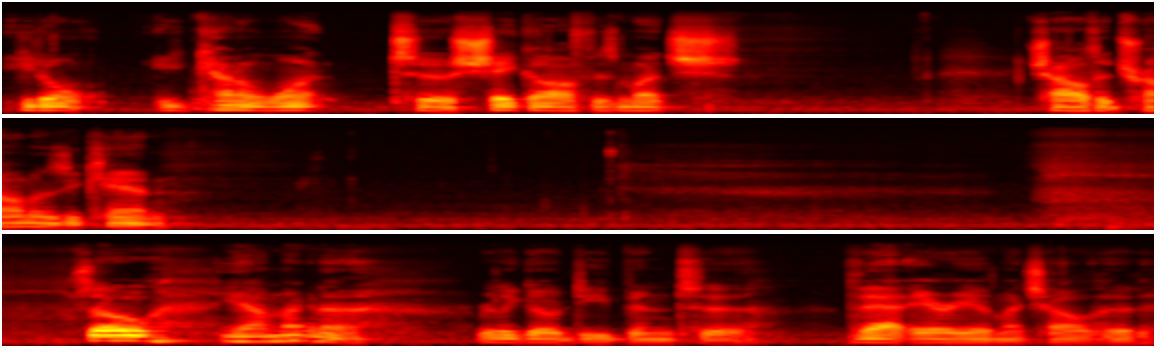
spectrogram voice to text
You don't, you kind of want to shake off as much childhood trauma as you can. So, yeah, I'm not going to really go deep into that area of my childhood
